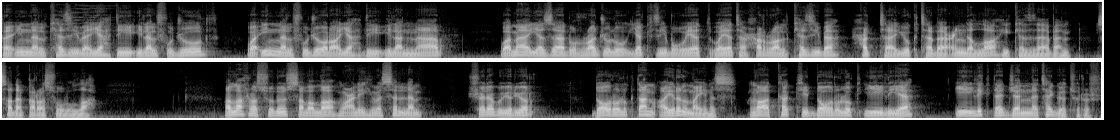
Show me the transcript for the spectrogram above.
فإن الكذب يهدي إلى الفجور وإن الفجور يهدي إلى النار وما يزال الرجل يكذب ويتحرى الكذب حتى يكتب عند الله كذابا صدق رسول الله Allah Resulü sallallahu aleyhi ve sellem şöyle buyuruyor. Doğruluktan ayrılmayınız. Muhakkak ki doğruluk iyiliğe, iyilik de cennete götürür.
